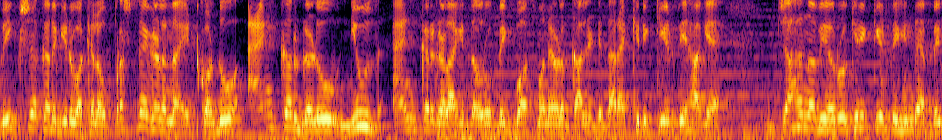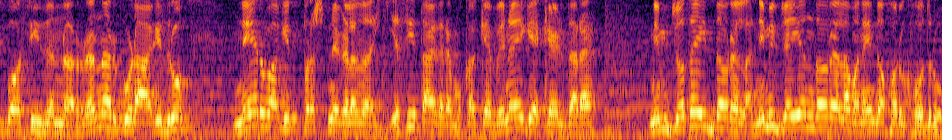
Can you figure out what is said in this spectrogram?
ವೀಕ್ಷಕರಿಗಿರುವ ಕೆಲವು ಪ್ರಶ್ನೆಗಳನ್ನು ಇಟ್ಕೊಂಡು ಆಂಕರ್ಗಳು ನ್ಯೂಸ್ ಆಂಕರ್ಗಳಾಗಿದ್ದವರು ಬಿಗ್ ಬಾಸ್ ಮನೆಯೊಳಗೆ ಕಾಲಿಟ್ಟಿದ್ದಾರೆ. ಕಿರಿಕೀರ್ತಿ ಹಾಗೆ ಜಹನವಿ ಅವರು ಕಿರಿಕೀರ್ತಿ ಹಿಂದೆ ಬಿಗ್ ಬಾಸ್ ಸೀಸನ್ನ ರನ್ನರ್ ಕೂಡ ಆಗಿದ್ರು. ನೇರವಾಗಿ ಪ್ರಶ್ನೆಗಳನ್ನು ಎಸಿತಾ ಇದ್ದಾರೆ ಮುಖಕ್ಕೆ. ವಿನಯ್ಗೆ ಕೇಳ್ತಾರೆ ನಿಮ್ಮ ಜೊತೆ ಇದ್ದವರೆಲ್ಲ, ನಿಮಗೆ ಜೈ ಅಂದವರೆಲ್ಲ ಮನೆಯಿಂದ ಹೊರಗೆ ಹೋದ್ರು?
